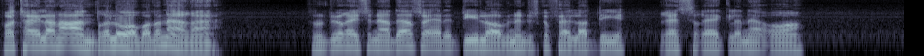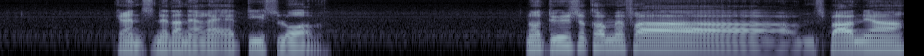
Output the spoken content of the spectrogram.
For Thailand har andre lover der nede. Så når du reiser ned der, så er det de lovene du skal følge, de rettsreglene og grensene der nede er deres lov. Når du som kommer fra Spania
